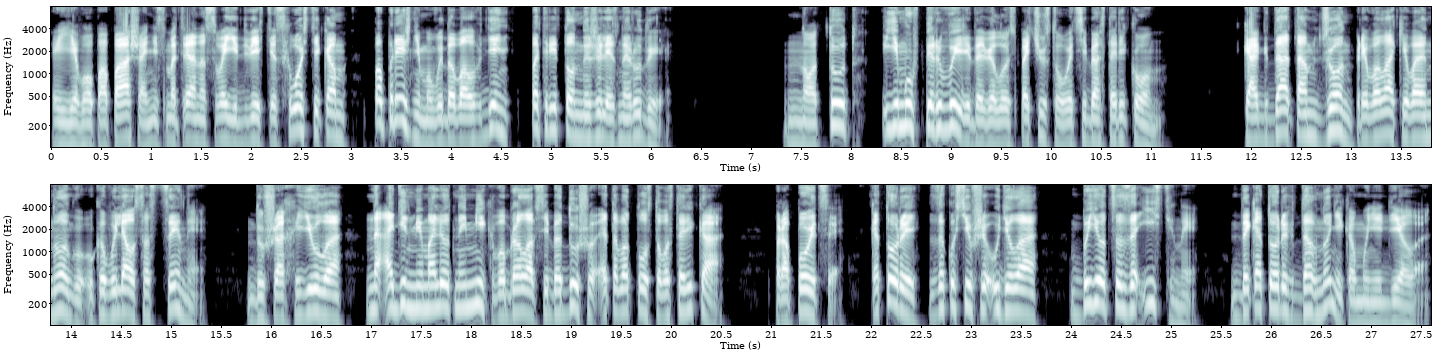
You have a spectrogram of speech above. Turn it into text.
Его папаша, несмотря на свои 200 с хвостиком, по-прежнему выдавал в день по 3 тонны железной руды. Но тут ему впервые довелось почувствовать себя стариком. Когда там Джон, приволакивая ногу, уковылял со сцены, душа Хьюла на один мимолетный миг вобрала в себя душу этого толстого старика, пропойцы, который, закусивший у дела, бьется за истины, до которых давно никому не дело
